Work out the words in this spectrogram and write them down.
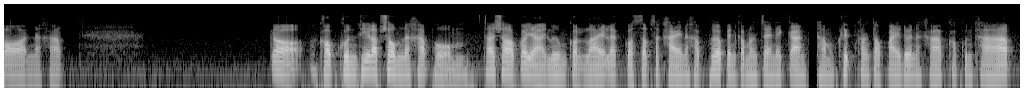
ปอนด์นะครับ ก็ขอบคุณที่รับชมนะครับผม ถ้าชอบก็อย่าลืมกดไลค์และกด Subscribe นะครับ เพื่อเป็นกำลังใจในการทำคลิปครั้งต่อไปด้วยนะครับ ขอบคุณครับ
